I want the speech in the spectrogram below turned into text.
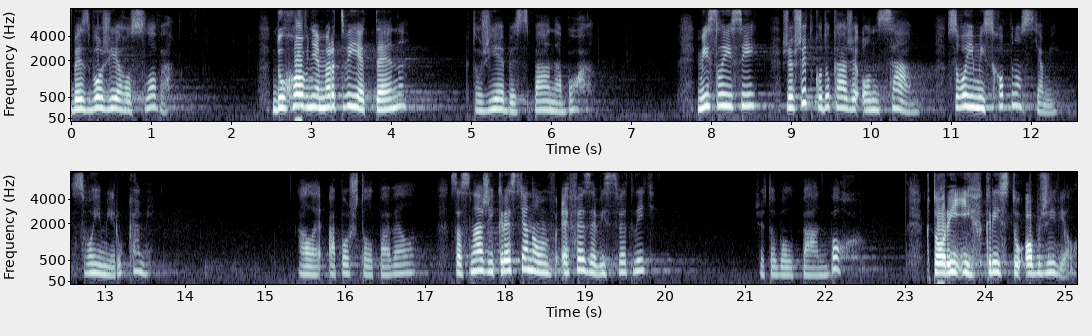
bez Božieho slova. Duchovne mŕtvy je ten, kto žije bez Pána Boha. Myslí si, že všetko dokáže on sám, svojimi schopnosťami, svojimi rukami. Ale Apoštol Pavel sa snaží kresťanom v Efeze vysvetliť, že to bol Pán Boh, ktorý ich v Kristu obživil.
